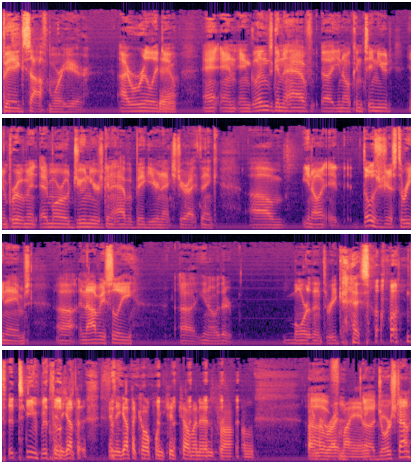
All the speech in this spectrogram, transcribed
big sophomore year. I really Yeah. do. And, and and Glynn's going to have uh, you know continued improvement. Ed Morrow Jr. is going to have a big year next year. I think. Um, you know, it, those are just three names, uh, and obviously, uh, you know, they're more than three guys on the team. But And you got the and you got the Copeland kid coming in from, if I remember uh, right, from, Miami, uh, Georgetown.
